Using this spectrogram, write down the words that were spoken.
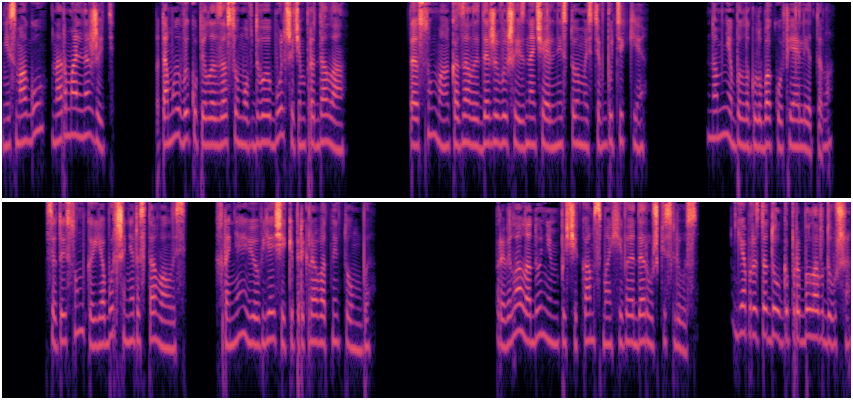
не смогу нормально жить. потому и выкупила за сумму вдвое больше, чем продала. Та сумма оказалась даже выше изначальной стоимости в бутике. Но мне было глубоко фиолетово. С этой сумкой я больше не расставалась, храня ее в ящике прикроватной тумбы. Провела ладонями по щекам, смахивая дорожки слез. Я просто долго пробыла в душе.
